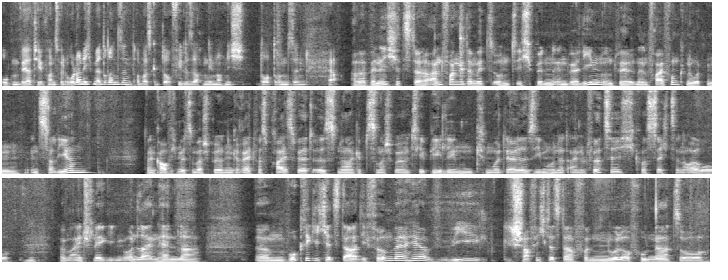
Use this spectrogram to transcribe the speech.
OpenWrt von Sven Ola nicht mehr drin sind, aber es gibt auch viele Sachen, die noch nicht dort drin sind. Ja. Aber wenn ich jetzt äh, anfange damit und ich bin in Berlin und will einen Freifunknoten installieren, dann kaufe ich mir zum Beispiel ein Gerät, was preiswert ist. Da gibt es zum Beispiel TP-Link Modell 741, kostet 16 Euro mhm. beim einschlägigen Online-Händler. Ähm, wo kriege ich jetzt da die Firmware her? Wie schaffe ich das da von 0 auf 100 so?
